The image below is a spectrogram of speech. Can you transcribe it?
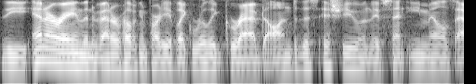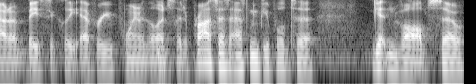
the NRA and the Nevada Republican Party have like really grabbed onto this issue, and they've sent emails out at basically every point of the legislative process asking people to get involved. So.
